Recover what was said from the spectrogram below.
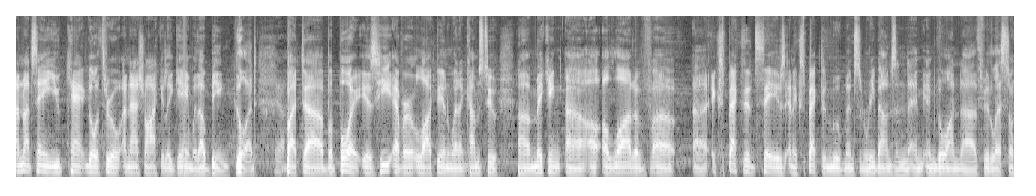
I'm not saying you can't go through a National Hockey League game without being good, Yeah. but uh, but boy, is he ever locked in when it comes to uh, making uh, a, a lot of. Uh, expected saves and expected movements and rebounds and, and, and go on uh, through the list. So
